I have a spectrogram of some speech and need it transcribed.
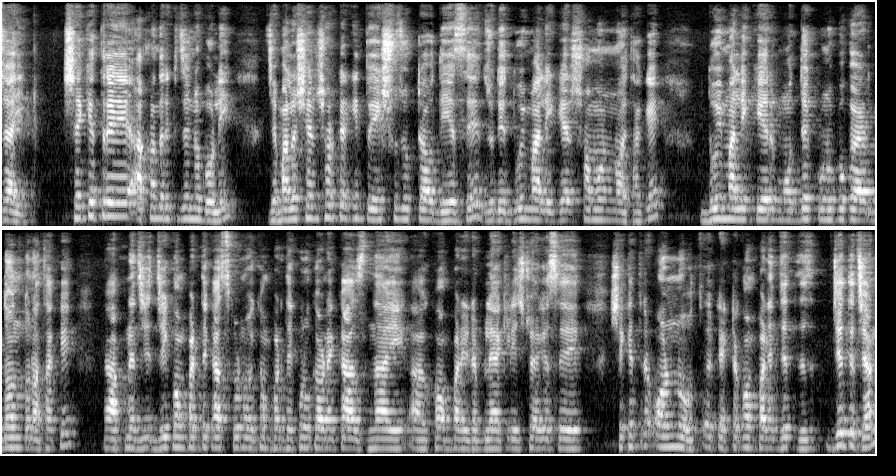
চাই, সেক্ষেত্রে আপনাদের জন্য বলি যে মালয়েশিয়ান সরকার কিন্তু এই সুযোগটাও দিয়েছে। যদি দুই মালিকের সমন্বয় থাকে দুই মালিকের মধ্যে কোনো প্রকার দ্বন্দ্ব না থাকে। আপনি যে যে কোম্পানিতে কাজ করেন, ওই কোম্পানিতে কোনো কারণে কাজ নাই কোম্পানিটা ব্ল্যাক লিস্ট হয়ে গেছে, সেক্ষেত্রে অন্য একটা কোম্পানি যেতে চান,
